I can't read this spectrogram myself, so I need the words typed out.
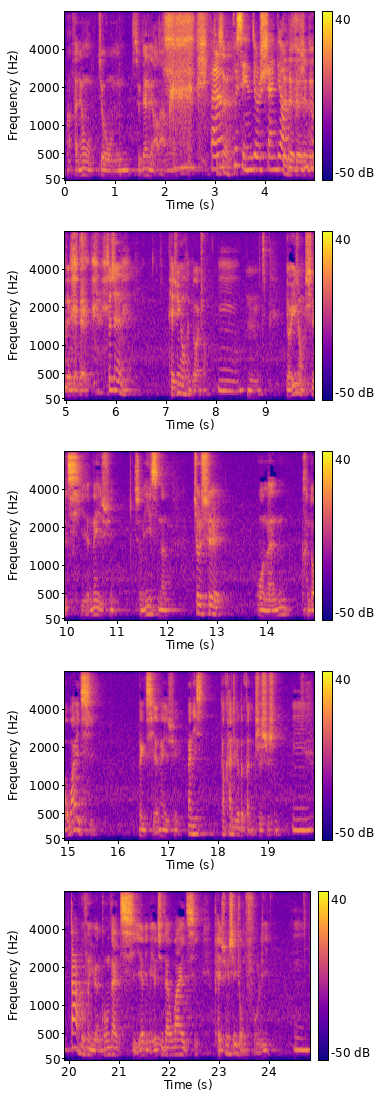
啊，反正我就我们随便聊了。反正不行就删掉。对对对对对对对对，就是培训有很多种，嗯嗯，有一种是企业内训，什么意思呢？就是我们很多外企那个企业内训，那你要看这个的本质是什么。嗯大部分员工在企业里面，尤其在外企，培训是一种福利。嗯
